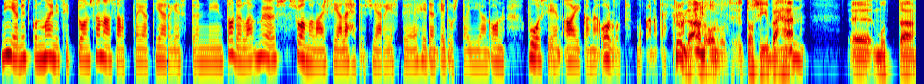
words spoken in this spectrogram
Niin ja nyt kun mainitsit tuon sanansaattajat-järjestön, niin todella myös suomalaisia lähetysjärjestöjä ja heidän edustajiaan on vuosien aikana ollut mukana tässä Kyllä on ollut, tosi vähän, mutta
